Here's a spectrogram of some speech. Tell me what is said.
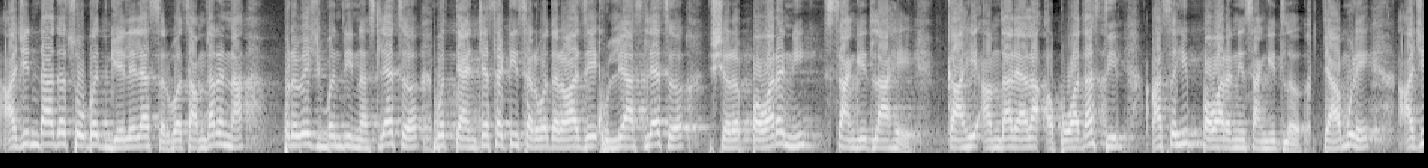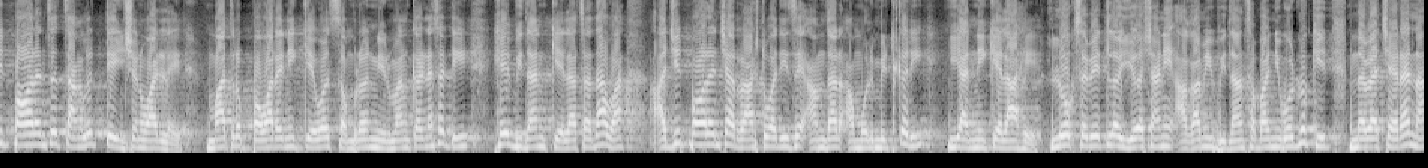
अजितदादा सोबत गेलेल्या सर्वच आमदारांना प्रवेशबंदी नसल्याचं व त्यांच्यासाठी सर्व दरवाजे खुले असल्याचं शरद पवारांनी सांगितलं आहे. काही आमदार याला अपवाद असतील असंही पवारांनी सांगितलं. त्यामुळे अजित पवारांचं चांगलं टेन्शन वाढलंय. मात्र पवारांनी केवळ संभ्रम निर्माण करण्यासाठी हे विधान केल्याचा दावा अजित पवारांच्या राष्ट्रवादीचे आमदार अमोल मिटकरी यांनी केला आहे. लोकसभेतलं यश आणि आगामी विधानसभा निवडणुकीत नव्या चेहऱ्यांना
